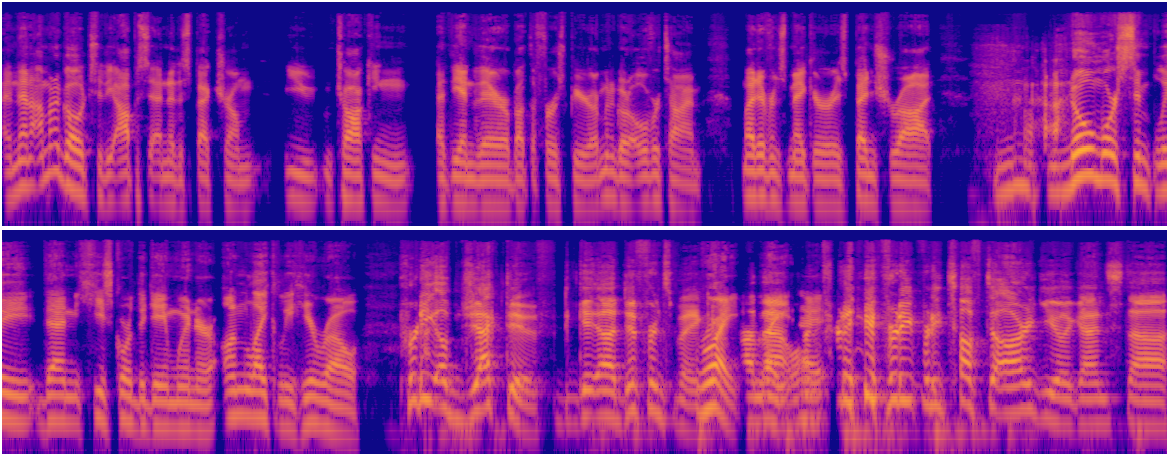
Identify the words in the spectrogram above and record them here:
and then I'm going to go to the opposite end of the spectrum. You talking at the end there about the first period. I'm going to go to overtime. My difference maker is Ben Chiarot no more simply than he scored the game winner. Unlikely hero. Pretty objective uh, difference maker, right? On that right. one. Pretty, pretty, pretty tough to argue against uh,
